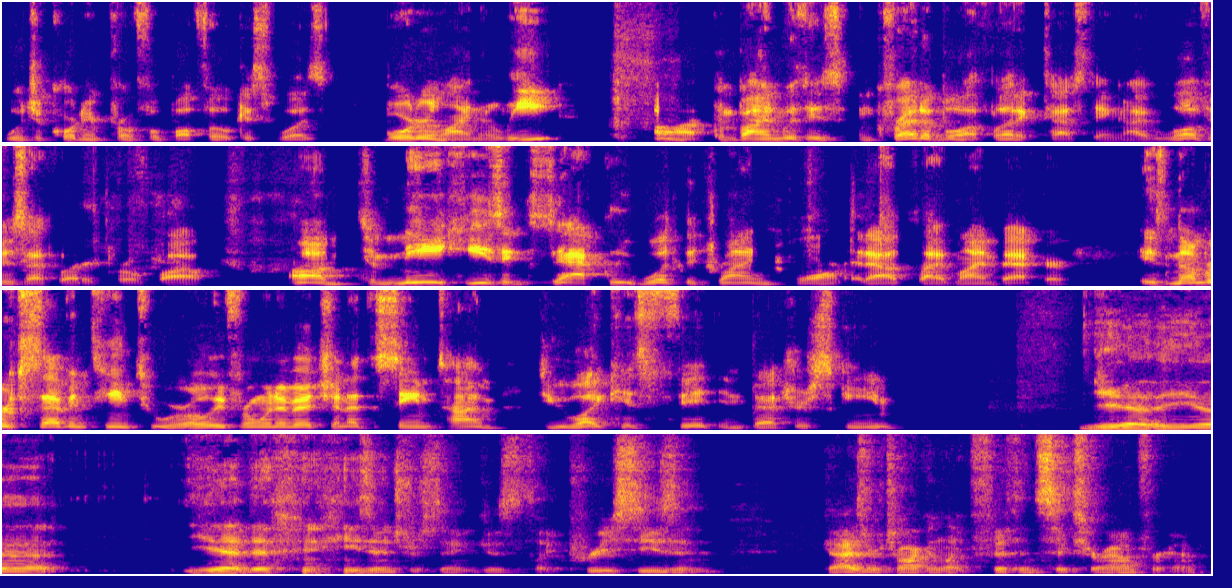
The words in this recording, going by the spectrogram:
which according to Pro Football Focus was borderline elite, uh, combined with his incredible athletic testing. I love his athletic profile. Um, to me, he's exactly what the Giants want at outside linebacker. Is number 17 too early for Winovich? And at the same time, do you like his fit in Bettcher's scheme? Yeah, the uh, yeah, the, he's interesting because like preseason, guys were talking like fifth and sixth round for him.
